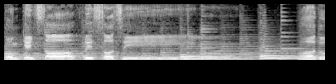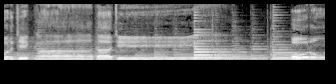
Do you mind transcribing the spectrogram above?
com quem sofre sozinho dor de cada dia. Por um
